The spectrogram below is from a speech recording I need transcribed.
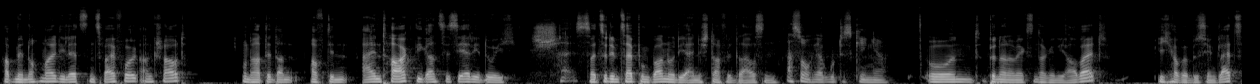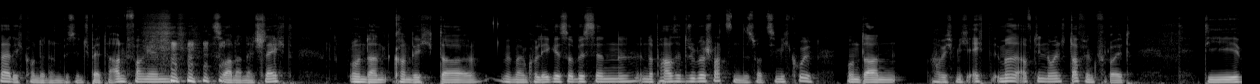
habe mir nochmal die letzten zwei Folgen angeschaut und hatte dann auf den einen Tag die ganze Serie durch. Scheiße. Weil zu dem Zeitpunkt war nur die eine Staffel draußen. Ach so, ja gut, das ging ja. Und bin dann am nächsten Tag in die Arbeit. Ich habe ein bisschen Gleitzeit, ich konnte dann ein bisschen später anfangen. Das war dann nicht schlecht. Und dann konnte ich da mit meinem Kollege so ein bisschen in der Pause drüber schwatzen. Das war ziemlich cool. Und dann habe ich mich echt immer auf die neuen Staffeln gefreut. Die,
